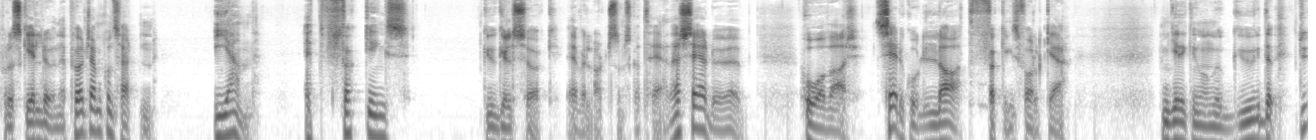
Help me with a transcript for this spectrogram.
på Roskilde under Pearl Jam-konserten Igjen, et fuckings Google-søk er vel alt som skal til. Der ser du Håvard. Ser du hvor lat fuckings folk er? De gidder ikke engang å google du,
